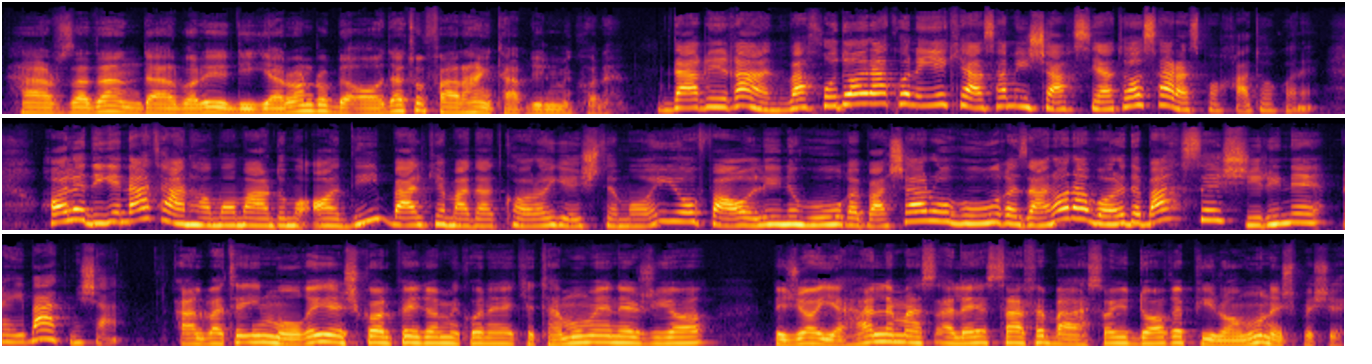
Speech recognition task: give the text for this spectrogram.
حرف زدن درباره دیگران رو به عادت و فرهنگ تبدیل می‌کنه. دقیقا. و خدا نکنه یکی از همین شخصیت ها سر از پا خطا کنه. حالا دیگه نه تنها ما مردم عادی بلکه مددکارای اجتماعی و فعالین حقوق بشر و حقوق زنان هم وارد بحث شیرین غیبت میشن. البته این موقع اشکال پیدا می‌کنه که تموم انرژیا به جای حل مسئله صرف بحث های داغ پیرامونش بشه.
